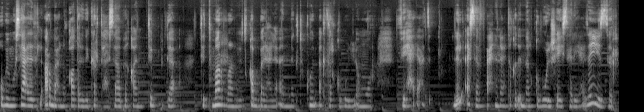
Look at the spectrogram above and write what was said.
وبمساعدة الأربع نقاط اللي ذكرتها سابقا تبدأ تتمرن وتتقبل على أنك تكون أكثر قبول للأمور في حياتك. للأسف إحنا نعتقد أن القبول شيء سريع زي الزر.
